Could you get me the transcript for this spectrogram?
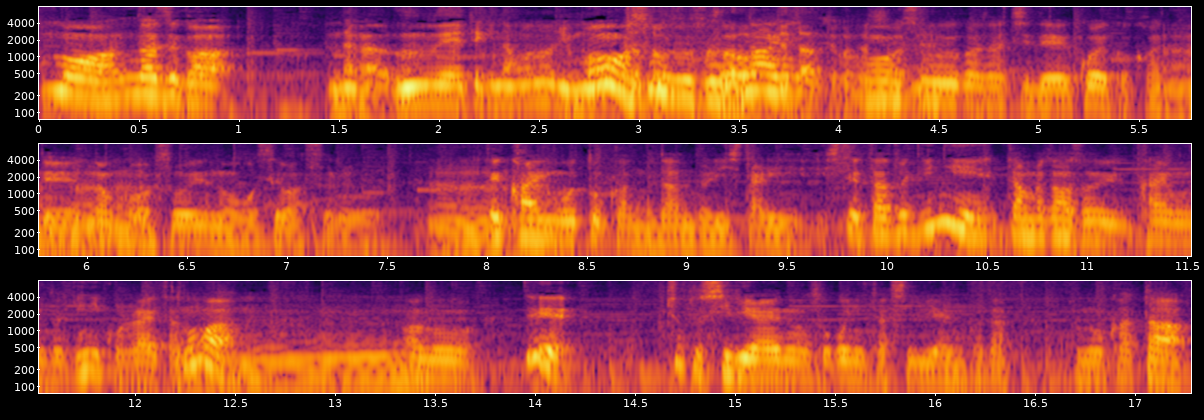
えまあなぜか。なんか運営的なものにあもちょっと加わってたってことですよね。そういう形で声かかって、うんうんうん。なんかそういうのをお世話する、うんで介護とかの段取りしたりしてた時にたまたまそういう介護の時に来られたのは、うーん。あのでちょっと知り合いのそこにいた知り合いの方この方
